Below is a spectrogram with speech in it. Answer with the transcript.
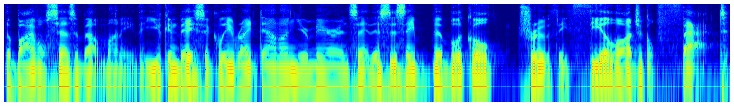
the Bible says about money. That you can basically write down on your mirror and say, "This is a biblical truth, a theological fact."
